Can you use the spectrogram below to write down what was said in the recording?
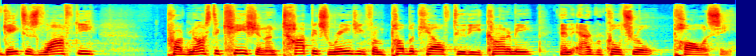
Gates's lofty prognostication on topics ranging from public health to the economy and agricultural policy.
